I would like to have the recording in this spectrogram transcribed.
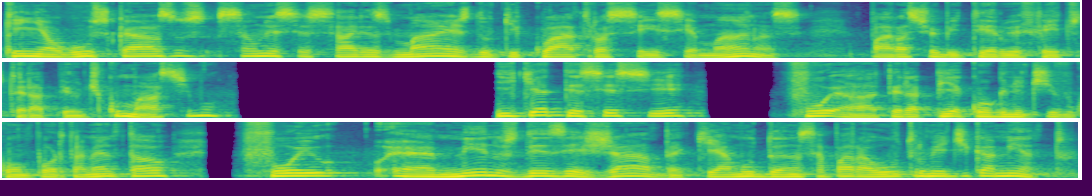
que, em alguns casos, são necessárias mais do que quatro a seis semanas para se obter o efeito terapêutico máximo, e que a TCC foi a terapia cognitivo-comportamental foi é, menos desejada que a mudança para outro medicamento,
